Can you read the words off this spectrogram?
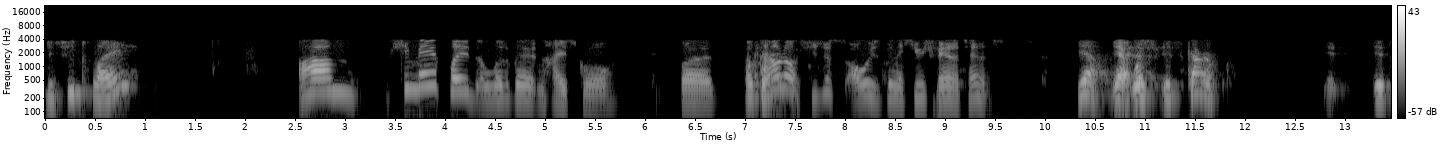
did she play? Um, she may have played a little bit in high school, but Okay. I don't know. She's just always been a huge fan of tennis. Yeah, Yeah, It's, it's kind of it, it's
